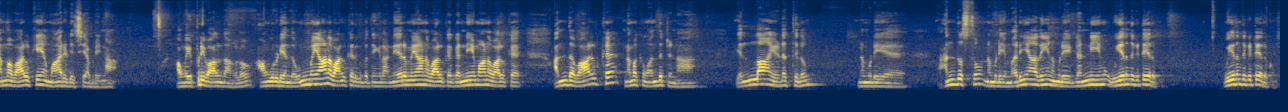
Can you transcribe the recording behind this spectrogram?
நம்ம வாழ்க்கையை மாறிடுச்சு அப்படின்னா அவங்க எப்படி வாழ்ந்தாங்களோ அவங்களுடைய அந்த உண்மையான வாழ்க்கை இருக்குது பார்த்தீங்களா நேர்மையான வாழ்க்கை கண்ணியமான வாழ்க்கை. அந்த வாழ்க்கை நமக்கு வந்துட்டுன்னா எல்லா இடத்திலும் நம்முடைய அந்தஸ்தும் நம்முடைய மரியாதையும் நம்முடைய கண்ணியமும் உயர்ந்துக்கிட்டே இருக்கும். உயர்ந்துக்கிட்டே இருக்கும்.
